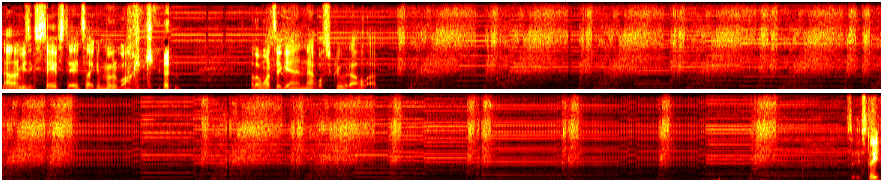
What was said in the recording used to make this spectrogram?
Now that I'm using save states, I can moonwalk again. Although, once again, that will screw it all up. State.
